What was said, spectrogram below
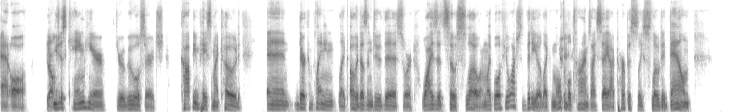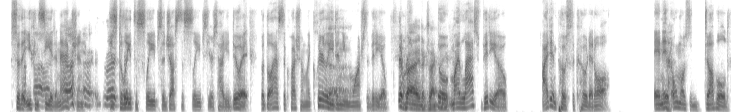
at all. Yeah. You just came here through a Google search, copy and paste my code, and they're complaining like, oh, it doesn't do this, or why is it so slow? I'm like, well, if you watch the video, like multiple times, I say I purposely slowed it down so that you can see it in action. Just delete the sleeps, adjust the sleeps. Here's how you do it. But they'll ask the question. I'm like, clearly you didn't even watch the video. Yeah, right, exactly. So my last video, I didn't post the code at all. And it Yeah. almost doubled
